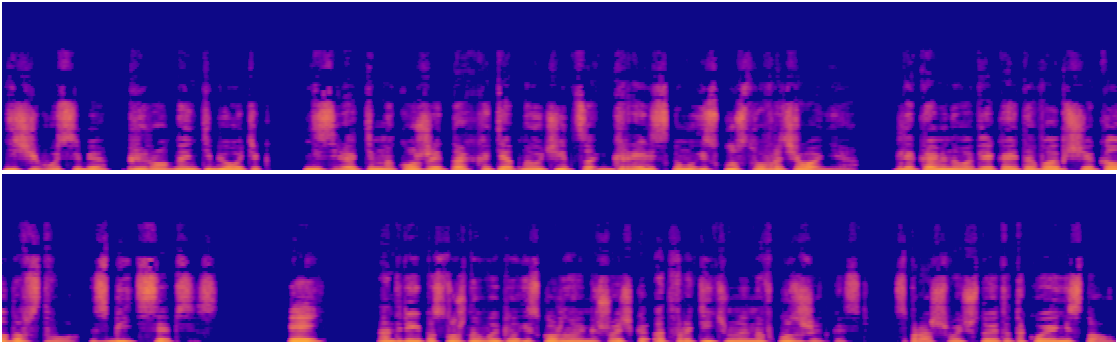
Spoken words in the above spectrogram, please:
Ничего себе, природный антибиотик. Не зря темнокожие так хотят научиться грельскому искусству врачевания. Для каменного века это вообще колдовство – сбить сепсис. «Пей!» Андрей послушно выпил из кожаного мешочка отвратительную на вкус жидкость. Спрашивать, что это такое, не стал,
